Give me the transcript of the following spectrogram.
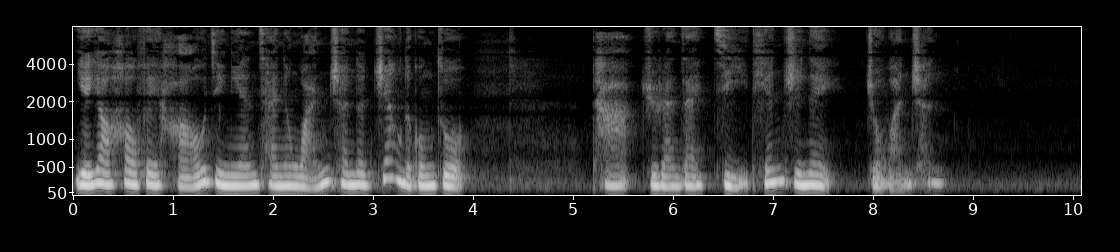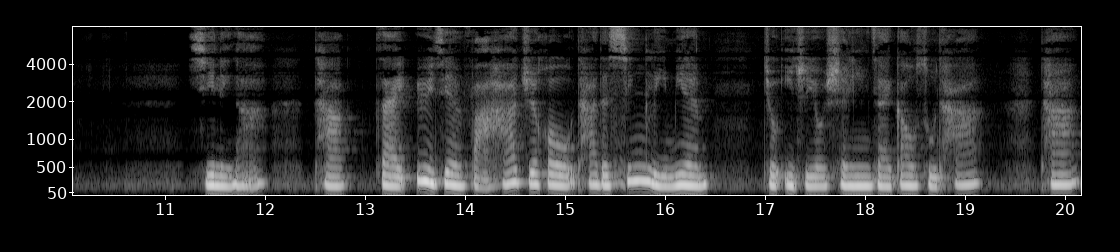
也要耗费好几年才能完成的这样的工作，他居然在几天之内就完成。西林啊，他在遇见法哈之后，他的心里面就一直有声音在告诉他，他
